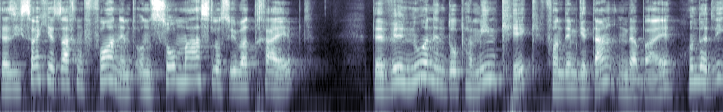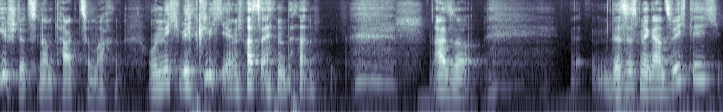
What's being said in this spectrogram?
der sich solche Sachen vornimmt und so maßlos übertreibt, der will nur einen Dopaminkick von dem Gedanken dabei, 100 Liegestützen am Tag zu machen und nicht wirklich irgendwas ändern. Also, das ist mir ganz wichtig,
